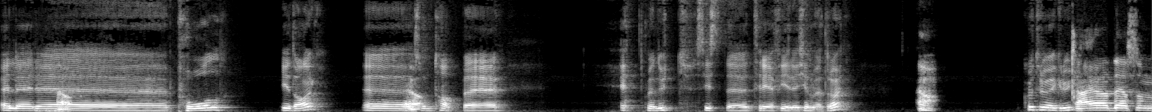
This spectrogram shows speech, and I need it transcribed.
Eller ja. eh, Paul i dag, eh, ja. som taper ett minutt siste tre-fire kilometerne. Ja. Hva tror du er grunnen? Nei, det som,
